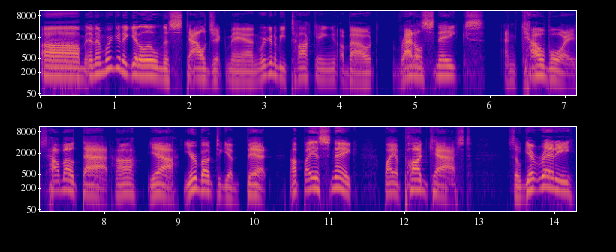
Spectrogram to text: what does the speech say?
Um, and then we're going to get a little nostalgic, man. We're going to be talking about rattlesnakes and cowboys. How about that, huh? Yeah, you're about to get bit. Not by a snake, by a podcast. So get ready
